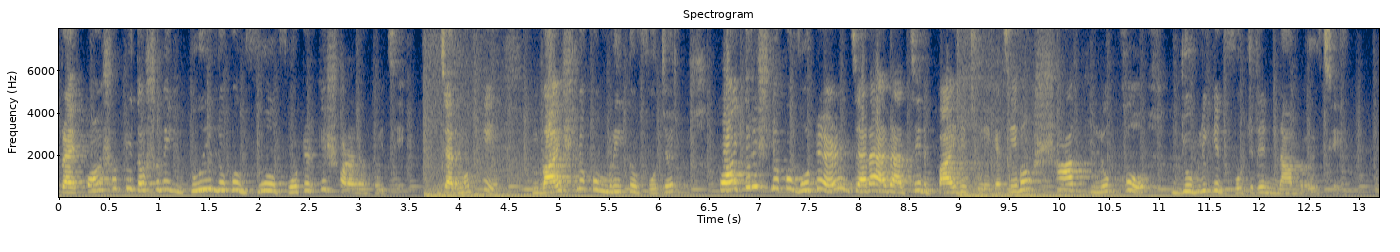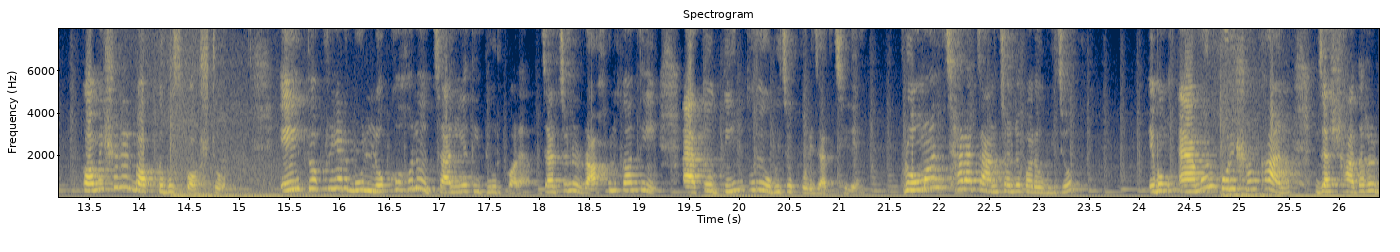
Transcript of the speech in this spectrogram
প্রায় পঁয়ষট্টি দশমিক দুই লক্ষ ভুয়ো ভোটারকে সরানো হয়েছে। যার মধ্যে বাইশ লক্ষ মৃত ভোটার, পঁয়ত্রিশ লক্ষ ভোটার যারা রাজ্যের বাইরে চলে গেছে এবং সাত লক্ষ ডুপ্লিকেট ভোটারের নাম রয়েছে। কমিশনের বক্তব্য স্পষ্ট। এই প্রক্রিয়ার মূল লক্ষ্য হলো জালিয়াতি দূর করা, যার জন্য রাহুল গান্ধী এত দিন ধরে অভিযোগ করে যাচ্ছিলেন। প্রমাণ ছাড়া চাঞ্চল্যকর অভিযোগ এবং এমন পরিসংখ্যান যা সাধারণ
